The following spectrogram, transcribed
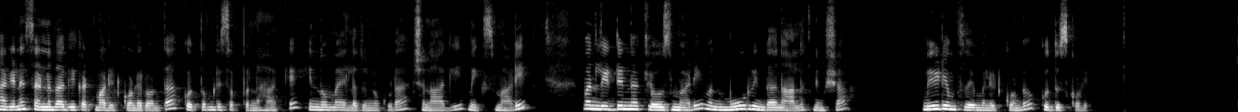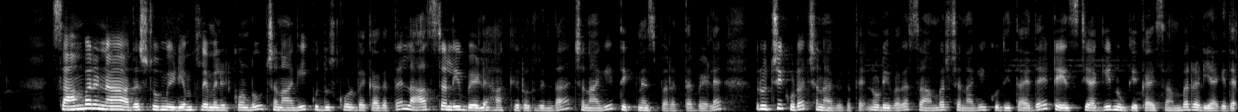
ಹಾಗೆಯೇ ಸಣ್ಣದಾಗಿ ಕಟ್ ಮಾಡಿಟ್ಕೊಂಡಿರುವಂಥ ಕೊತ್ತಂಬರಿ ಸೊಪ್ಪನ್ನು ಹಾಕಿ ಇನ್ನೊಮ್ಮೆ ಎಲ್ಲದನ್ನು ಕೂಡ ಚೆನ್ನಾಗಿ ಮಿಕ್ಸ್ ಮಾಡಿ ಒಂದು ಲಿಡ್ಡನ್ನು ಕ್ಲೋಸ್ ಮಾಡಿ ಒಂದು ಮೂರರಿಂದ ನಾಲ್ಕು ನಿಮಿಷ ಮೀಡಿಯಮ್ ಫ್ಲೇಮಲ್ಲಿ ಇಟ್ಕೊಂಡು ಕುದಿಸ್ಕೊಳ್ಳಿ. ಸಾಂಬಾರನ್ನು ಆದಷ್ಟು ಮೀಡಿಯಮ್ ಫ್ಲೇಮಲ್ಲಿ ಇಟ್ಕೊಂಡು ಚೆನ್ನಾಗಿ ಕುದಿಸ್ಕೊಳ್ಬೇಕಾಗತ್ತೆ. ಲಾಸ್ಟಲ್ಲಿ ಬೇಳೆ ಹಾಕಿರೋದ್ರಿಂದ ಚೆನ್ನಾಗಿ ತಿಕ್ನೆಸ್ ಬರುತ್ತೆ ಬೇಳೆ. ರುಚಿ ಕೂಡ ಚೆನ್ನಾಗಾಗುತ್ತೆ. ನೋಡಿ, ಇವಾಗ ಸಾಂಬಾರು ಚೆನ್ನಾಗಿ ಕುದೀತಾ ಇದೆ. ಟೇಸ್ಟಿಯಾಗಿ ನುಗ್ಗೆಕಾಯಿ ಸಾಂಬಾರು ರೆಡಿಯಾಗಿದೆ.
